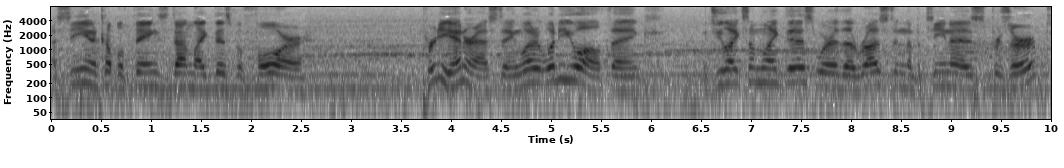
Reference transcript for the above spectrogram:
I've seen a couple things done like this before. Pretty interesting. What, what do you all think? Would you like something like this where the rust and the patina is preserved?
